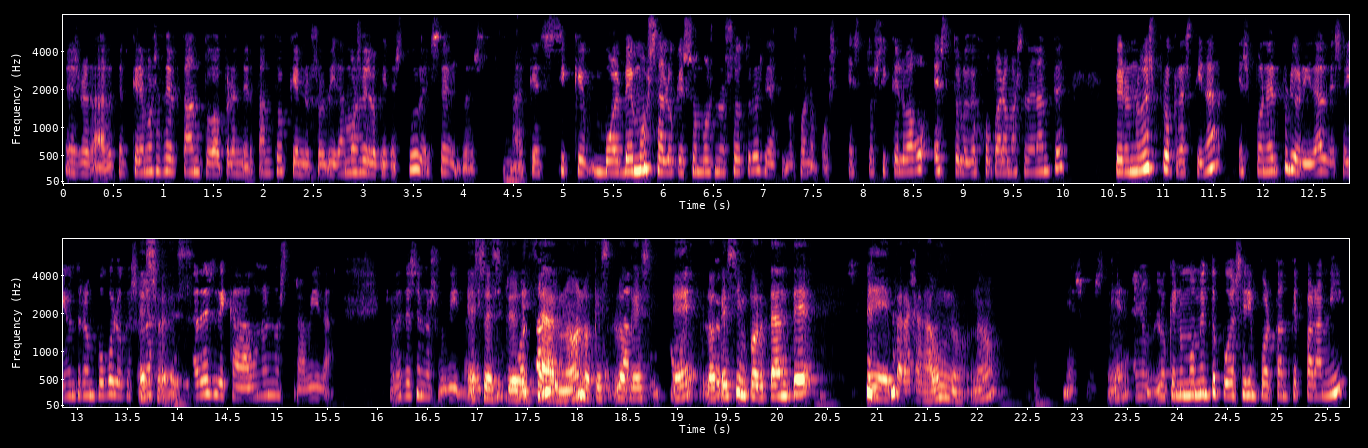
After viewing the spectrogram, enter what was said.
es verdad, a veces queremos hacer tanto, aprender tanto, que nos olvidamos de lo que dices tú, del ser. Entonces, que sí que volvemos a lo que somos nosotros y decimos, bueno, pues esto sí que lo hago, esto lo dejo para más adelante, pero no es procrastinar, es poner prioridades. Ahí entra un poco lo que son las prioridades de cada uno en nuestra vida, que a veces se nos olvida. Eso es priorizar, ¿no? Lo que es, lo que es, ¿eh? lo que es importante eh, para cada uno, ¿no? Eso es. ¿Eh? lo que en un momento puede ser importante para mí,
